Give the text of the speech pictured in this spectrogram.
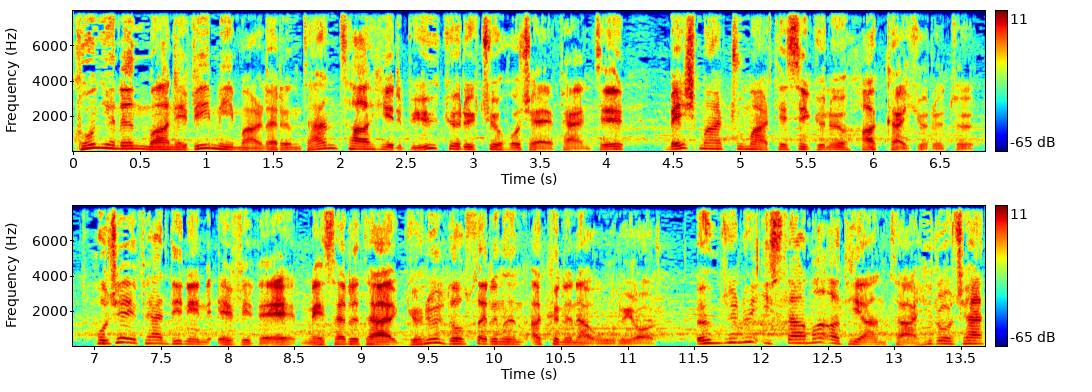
Konya'nın manevi mimarlarından Tahir Büyükörükçü Hoca Efendi 5 Mart Cumartesi günü Hakk'a yürüdü. Hoca Efendi'nin evi de mezarı da gönül dostlarının akınına uğruyor. Ömrünü İslam'a adayan Tahir Hoca,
